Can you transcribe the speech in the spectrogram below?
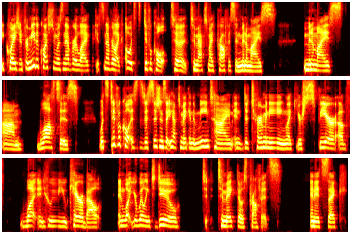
equation. For me the question was never like it's never like oh it's difficult to to maximize profits and minimize minimize um losses. What's difficult is the decisions that you have to make in the meantime in determining like your sphere of what and who you care about and what you're willing to do to, to make those profits. And it's like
